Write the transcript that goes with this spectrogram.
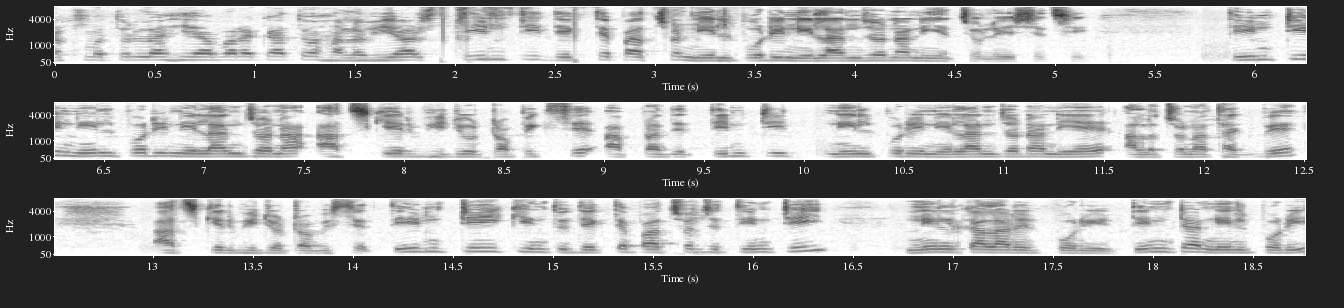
রহমতুল্লাহি আবরাকাত হ্যালো ভিউয়ার্স তিনটি দেখতে পাচ্ছ, নীলপরি নীলাঞ্জনা নিয়ে চলে এসেছি। তিনটি নীলপরি নীলাঞ্জনা আজকের ভিডিও টপিকসে আপনাদের তিনটি নীলপরি নীলাঞ্জনা নিয়ে আলোচনা থাকবে আজকের ভিডিও টপিকসে তিনটি কিন্তু দেখতে পাচ্ছ যে তিনটি নীল কালারের পরীর তিনটা নীল পরি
